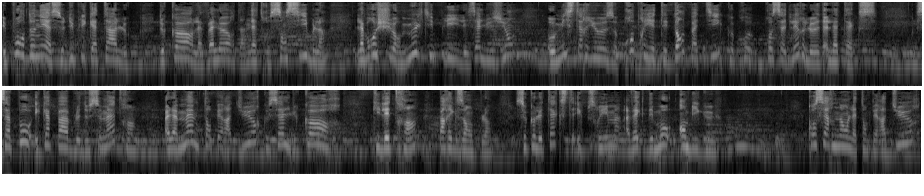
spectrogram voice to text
Et pour donner à ce duplicata de corps la valeur d'un être sensible, la brochure multiplie les allusions aux mystérieuses propriétés d'empathie que procède le latex. Sa peau est capable de se mettre à la même température que celle du corps qui l'étreint, par exemple, ce que le texte exprime avec des mots ambigus. Concernant la température,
